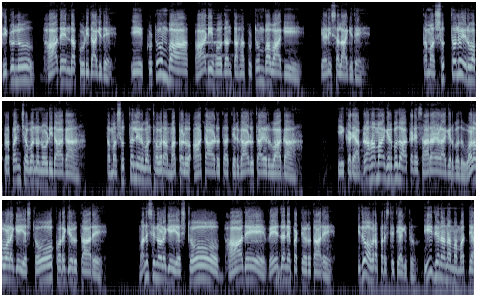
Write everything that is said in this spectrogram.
ದಿಗುಲು ಬಾಧೆಯಿಂದ ಕೂಡಿದಾಗಿದೆ. ಈ ಕುಟುಂಬ ಬಾಡಿ ಹೋದಂತಹ ಕುಟುಂಬವಾಗಿ ಎಣಿಸಲಾಗಿದೆ. ತಮ್ಮ ಸುತ್ತಲೂ ಇರುವ ಪ್ರಪಂಚವನ್ನು ನೋಡಿದಾಗ, ತಮ್ಮ ಸುತ್ತಲಿರುವಂಥವರ ಮಕ್ಕಳು ಆಟ ಆಡುತ್ತಾ, ತಿರುಗಾಡುತ್ತಾ ಇರುವಾಗ, ಈ ಕಡೆ ಅಬ್ರಹಾಮ ಆಗಿರ್ಬೋದು, ಆ ಕಡೆ ಸಾರಾಯಳಾಗಿರ್ಬೋದು ಒಳ ಒಳಗೆ ಎಷ್ಟೋ ಕೊರಗಿರುತ್ತಾರೆ. ಮನಸ್ಸಿನೊಳಗೆ ಎಷ್ಟೋ ಬಾಧೆ, ವೇದನೆ ಪಟ್ಟಿರುತ್ತಾರೆ. ಇದು ಅವರ ಪರಿಸ್ಥಿತಿಯಾಗಿತ್ತು. ಈ ದಿನ ನಮ್ಮ ಮಧ್ಯ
